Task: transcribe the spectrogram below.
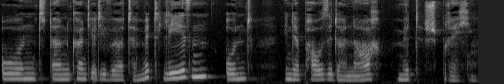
und dann könnt ihr die Wörter mitlesen und in der Pause danach mitsprechen.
